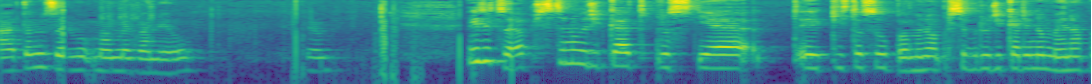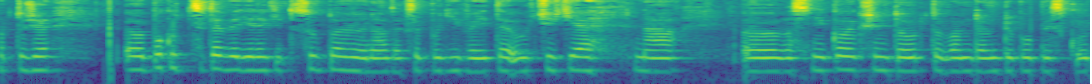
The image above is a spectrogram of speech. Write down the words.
A tam vzadu máme vanilu. Jo. Co, já přestanu říkat prostě, jaký to jsou plemena, prostě budu říkat jenom jména, protože pokud chcete vědět, jaký to jsou plemena, tak se podívejte určitě na uh, vlastně Collection Tour, to vám dám do popisku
